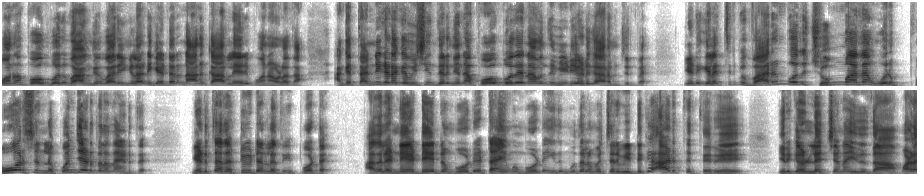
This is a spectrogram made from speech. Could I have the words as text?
போனோம். போகும்போது வாங்க வரீங்களான்னு கேட்டார். நானும் காரில் ஏறி போனேன் அவ்வளோதான் அங்கே தண்ணி கிடக்க விஷயம் தெரிஞ்சுன்னா போகும்போதே நான் வந்து வீடியோ எடுக்க ஆரம்பிச்சிருப்பேன். எடுக்கலை. திருப்பி வரும்போது சும்மா தான் ஒரு போர்ஷனில் கொஞ்சம் இடத்துல தான் எடுத்தேன். எடுத்து அதை ட்விட்டரில் தூக்கி போட்டேன். அதில் நே டேட்டும் போட்டு டைமும் போட்டு இது முதலமைச்சர் வீட்டுக்கு அடுத்த தெரு. இருக்கிற லட்சணம் இதுதான். மழை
